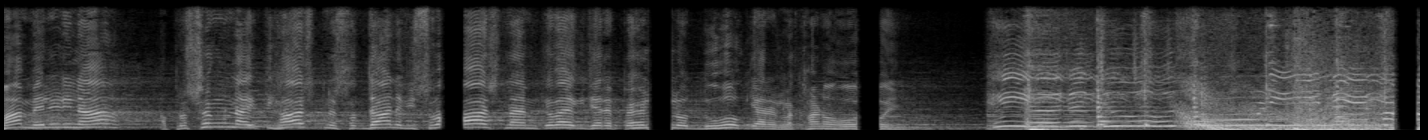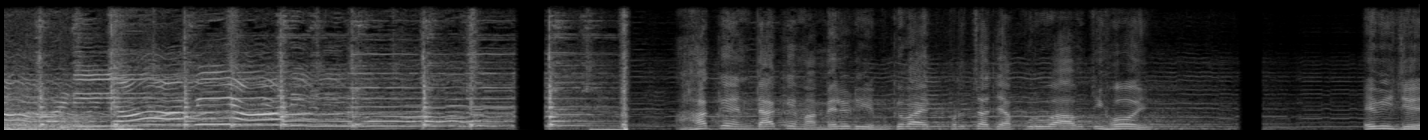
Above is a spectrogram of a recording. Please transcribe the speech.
માં મેલડીના આ પ્રસંગના ઇતિહાસ ને શ્રદ્ધા અને વિશ્વાસના એમ કહેવાય કે જ્યારે પહેલો દુહો ક્યારે લખાણો હોય. હાકે ડાકે માં મેલડી એમ કહેવાય કે પ્રચાજા પૂર્વા આવતી હોય એવી જે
